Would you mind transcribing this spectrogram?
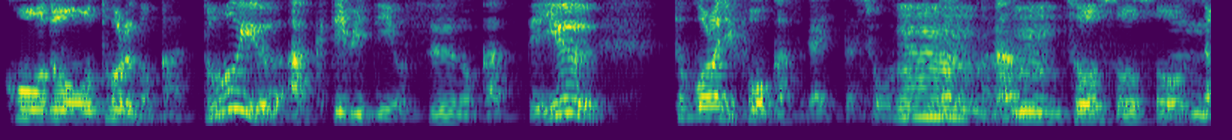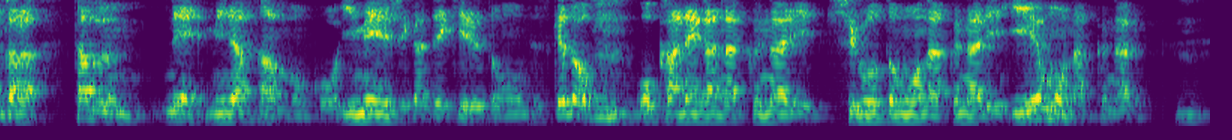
行動を取るのか、どういうアクティビティをするのかっていうところにフォーカスがいった小説なのかな。うん、うんそうそうそう。うんだから多分ね、皆さんもこうイメージができると思うんですけど、うんお金がなくなり、仕事もなくなり、家もなくなる。うん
